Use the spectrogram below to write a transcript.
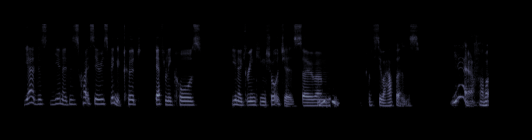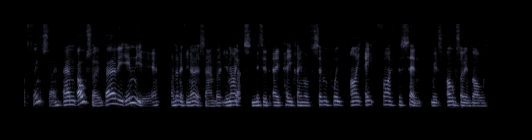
yeah, this you know, this is quite a serious thing. It could definitely cause, you know, Greene King shortages. So um Mm. have to see what happens. Yeah, I'd like to think so. And also, early in the year, I don't know if you know this, Sam, but Unite submitted a pay claim of 7.85%, which also involved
